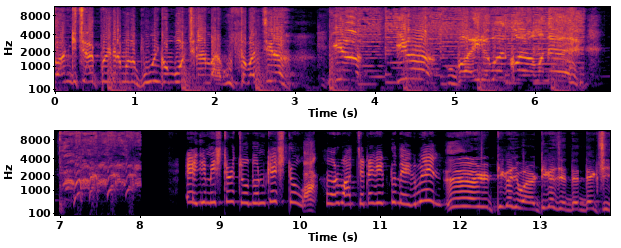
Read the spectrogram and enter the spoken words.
কানকি ছেলে পেটের মতো ভূমিকম্প হচ্ছে কেন বুঝতে পারছি না। ইয়া ইয়া বাইরে বার কর আমাকে এই যে মিস্টার চোদন কেষ্ট আমার বাচ্চাটাকে একটু দেখবেন? ঠিক আছে বাড়া ঠিক আছে দেখছি।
